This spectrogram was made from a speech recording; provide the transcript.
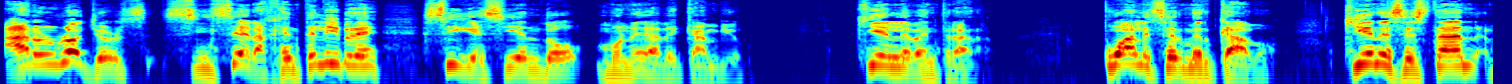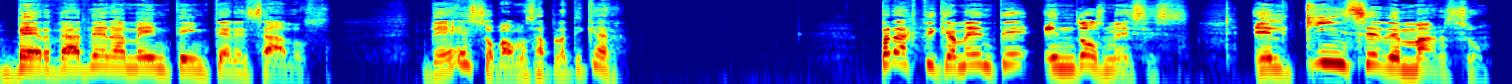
Aaron Rodgers, sin ser agente libre, sigue siendo moneda de cambio. ¿Quién le va a entrar? ¿Cuál es el mercado? ¿Quiénes están verdaderamente interesados? De eso vamos a platicar. Prácticamente en dos meses, el 15 de marzo,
